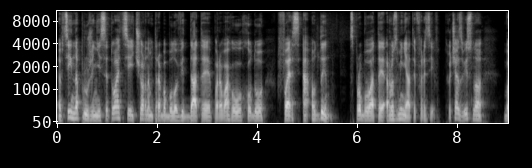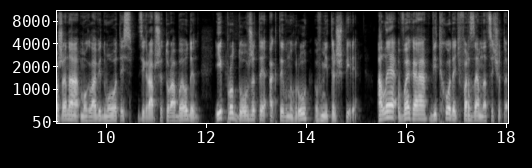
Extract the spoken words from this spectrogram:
В цій напруженій ситуації чорним треба було віддати перевагу ходу ферзь А1, спробувати розміняти ферзів. Хоча, звісно, Божена могла відмовитись, зігравши тура Б1, і продовжити активну гру в Міттельшпілі. Але Вега відходить ферзем на С4.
